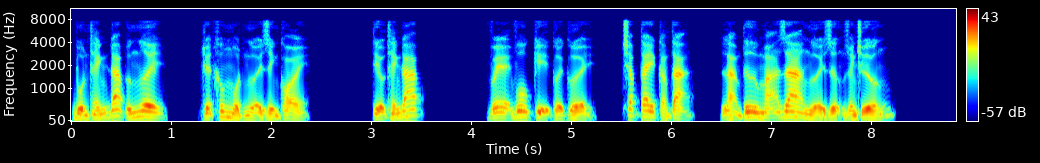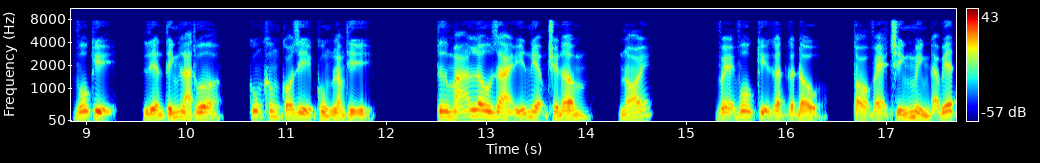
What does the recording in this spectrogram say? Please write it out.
Bổn thánh đáp ứng ngươi, tuyệt không một người dình coi. Tiểu thánh đáp. Vệ vô kỵ cười cười, chắp tay cảm tạ, làm tư mã ra người dựng doanh trướng. Vô kỵ, liền tính là thua, cũng không có gì cùng lắm thì. Tư mã lâu dài ý niệm truyền âm, nói. Vệ vô kỵ gật gật đầu, tỏ vẻ chính mình đã biết.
